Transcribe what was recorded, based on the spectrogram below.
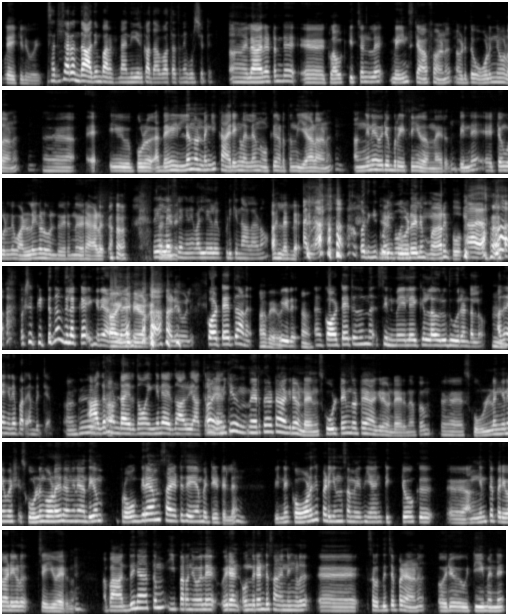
ടേക്കിൽ പോയി. സത്യം സാർ എന്താ ആദ്യം പറഞ്ഞിട്ടുണ്ടായിരുന്നു ഈ ഒരു കഥാപാത്രത്തിനെ കുറിച്ചിട്ട്? ലാലേട്ടന്റെ ക്ലൗഡ് കിച്ചണിലെ മെയിൻ സ്റ്റാഫാണ്. അവിടുത്തെ ഓൾ ഇൻ ഓൾ ആണ്. ഈ പുഴ- അദ്ദേഹം ഇല്ലെന്നുണ്ടെങ്കിൽ കാര്യങ്ങളെല്ലാം നോക്കി നടത്തുന്ന ഇയാളാണ്. അങ്ങനെ ഒരു ബ്രീഫിങ് തന്നായിരുന്നു. പിന്നെ ഏറ്റവും കൂടുതൽ വള്ളികൾ കൊണ്ടുവരുന്ന ഒരാൾ. റിയൽ ലൈഫിൽ എങ്ങനെ വള്ളികൾ പിടിക്കുന്ന ആളാണോ? അല്ലല്ല. ഞാൻ കൂടുതലും മാറിപ്പോകും പക്ഷെ കിട്ടുന്ന ഇതിലൊക്കെ ഇങ്ങനെയാണ്. അടിപൊളി. കോട്ടയത്താണ്. വീട്. കോട്ടയത്ത് നിന്ന് സിനിമയിലേക്കുള്ള ഒരു ദൂരം ഉണ്ടല്ലോ അതിനെങ്ങനെ പറയാൻ പറ്റുക? ആഗ്രഹം ഉണ്ടായിരുന്നോ എങ്ങനെയായിരുന്നു ആ ഒരു യാത്ര എനിക്ക് നേരത്തെ തൊട്ടേ ആഗ്രഹം ഉണ്ടായിരുന്നു സ്കൂൾ ടൈം തൊട്ടേ ആഗ്രഹം ഉണ്ടായിരുന്നു അപ്പം സ്കൂളിൽ എങ്ങനെ പക്ഷേ സ്കൂളിലും കോളേജിലും അങ്ങനെ അധികം പ്രോഗ്രാംസ് ആയിട്ട് ചെയ്യാൻ പറ്റിയിട്ടില്ല. പിന്നെ കോളേജിൽ പഠിക്കുന്ന സമയത്ത് ഞാൻ ടിക്ടോക്ക് അങ്ങനത്തെ പരിപാടികൾ ചെയ്യുമായിരുന്നു. അപ്പൊ അതിനകത്തും ഈ പറഞ്ഞ പോലെ ഒരു ഒന്ന് രണ്ട് സാധനങ്ങൾ ശ്രദ്ധിച്ചപ്പോഴാണ് ഒരു ടീം എന്നെ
